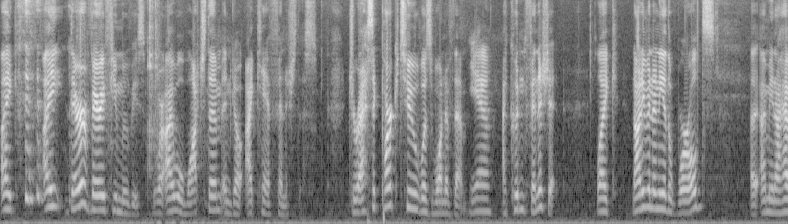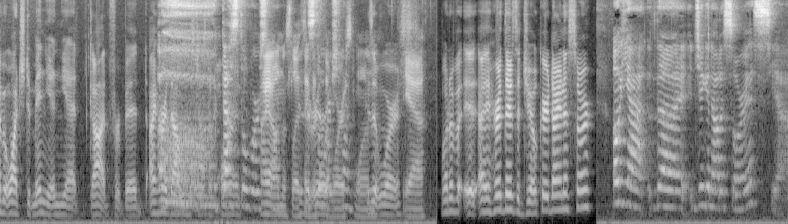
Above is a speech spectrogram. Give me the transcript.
Like I there are very few movies where I will watch them and go, I can't finish this. Jurassic Park 2 was one of them. Yeah. I couldn't finish it. Like not even any of the worlds. I, I mean, I haven't watched Dominion yet. God forbid. I heard that one's just a But oh, that's the worst I one. honestly Is think it it's really? the worst one. Is it worse? Yeah. What about? I heard there's a Joker dinosaur. Oh yeah, the Giganotosaurus. Yeah.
